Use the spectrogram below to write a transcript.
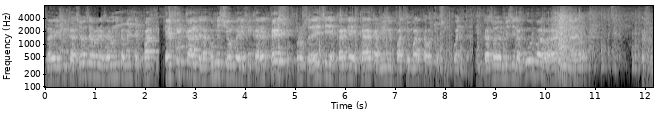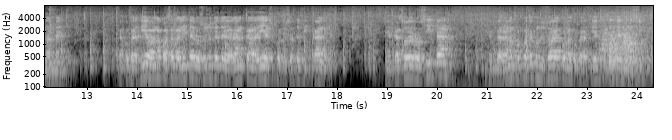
La verificación se realizará únicamente en patio. El fiscal de la comisión verificará el peso, procedencia y descarga de cada camión en patio Marta 850. En caso de omitir la curva, lo hará personalmente. Las cooperativas van a pasar la lista de los socios que entregarán cada día el supervisor de fiscales. En el caso de Rosita, enviarán la propuesta consensuada con la cooperativa existente del municipio.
